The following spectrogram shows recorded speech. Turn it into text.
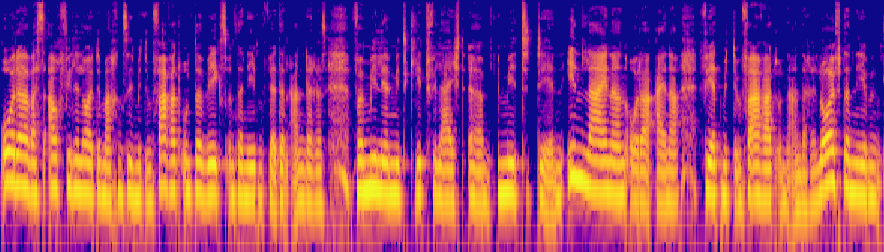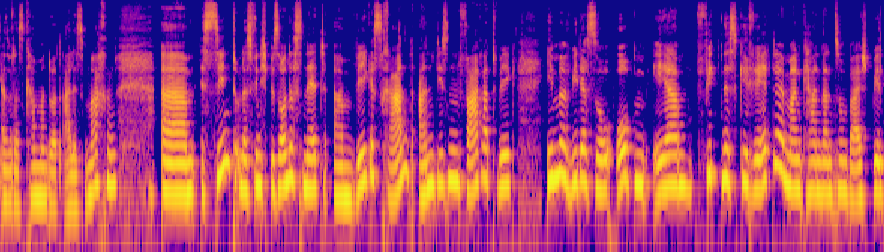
Oder was auch viele Leute machen, sind mit dem Fahrrad unterwegs und daneben fährt ein anderes Familienmitglied vielleicht äh, mit den Inlinern oder einer fährt mit dem Fahrrad und andere läuft daneben. Also das kann man dort alles machen. Ähm, es sind, und das finde ich besonders nett, am Wegesrand an diesem Fahrradweg immer wieder so Open-Air-Fitnessgeräte. Man kann dann zum Beispiel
